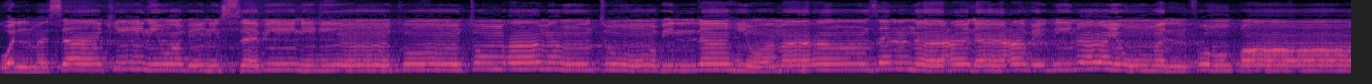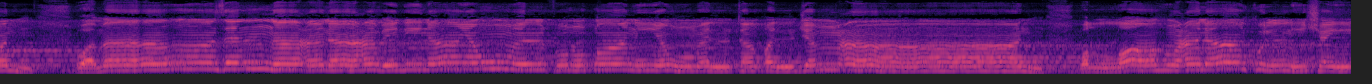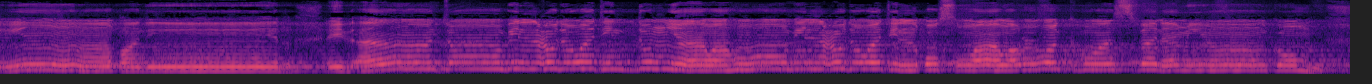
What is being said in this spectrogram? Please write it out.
والمساكين وابن السبيل إن كنتم آمنتم بالله وما أنزلنا على عبدنا يوم الفرقان وما أنزلنا على عبدنا يوم الفرقان يوم التقى الجمعان. والله على كل شيء قدير. إذ أنتم بالعدوة الدنيا وهم بالعدوة القصوى والركب أسفل منكم.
